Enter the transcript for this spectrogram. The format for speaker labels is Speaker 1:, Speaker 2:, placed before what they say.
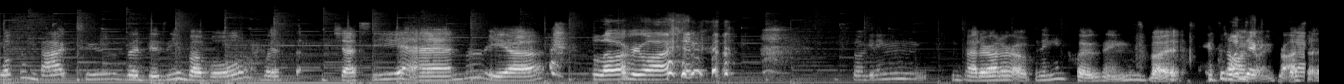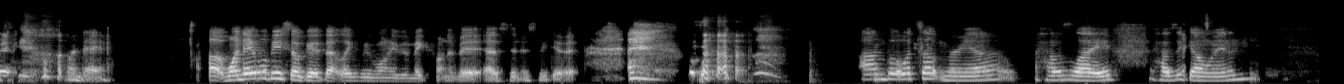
Speaker 1: welcome back to the Disney Bubble with Jesse and Maria.
Speaker 2: Hello, everyone.
Speaker 1: Still getting better at our opening and closings, but it's an
Speaker 2: One day
Speaker 1: ongoing process. one day. Uh, one day will be so good that like we won't even make fun of it as soon as we do it. um, but what's up, Maria? How's life? How's it going?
